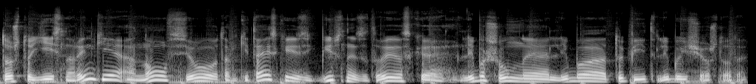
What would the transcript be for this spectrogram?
то, что есть на рынке, оно все там китайское, зигбишное, ЗТВское, либо шумное, либо тупит, либо еще что-то.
